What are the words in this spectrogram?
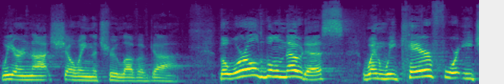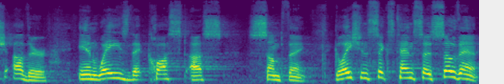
we are not showing the true love of God. The world will notice when we care for each other in ways that cost us something. Galatians 6:10 says, "So then,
